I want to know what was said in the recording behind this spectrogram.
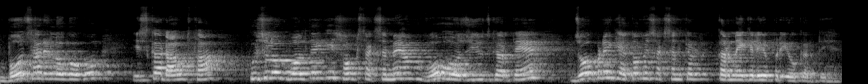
बहुत सारे लोगों को इसका डाउट था। कुछ लोग बोलते हैं कि सॉफ्ट सक्शन में हम वो होज यूज़ करते हैं जो अपने खेतों में सक्शन कर, करने के लिए प्रयोग करते हैं।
